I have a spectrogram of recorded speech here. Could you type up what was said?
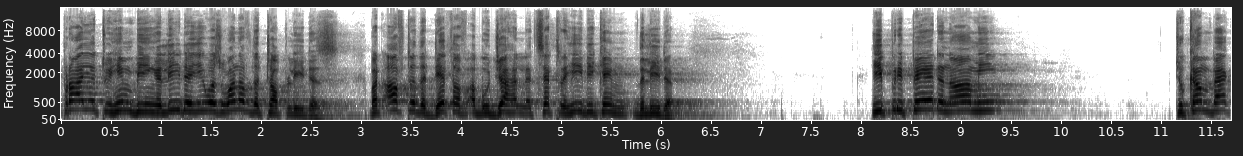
prior to him being a leader, he was one of the top leaders. But after the death of Abu Jahl, etc., he became the leader. He prepared an army to come back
